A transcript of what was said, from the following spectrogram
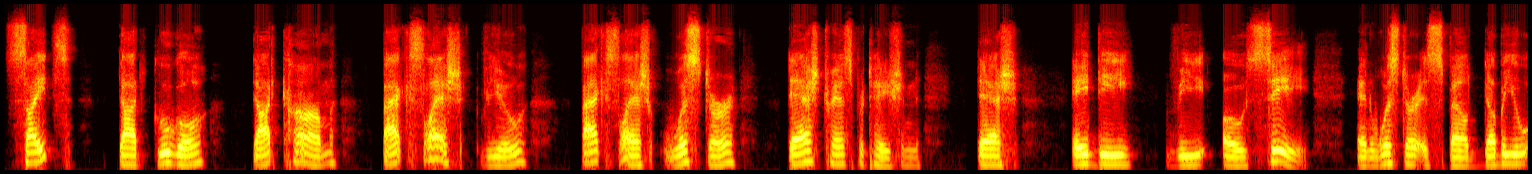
sites.google.com backslash view backslash Worcester dash transportation dash ADVOC. And Worcester is spelled W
